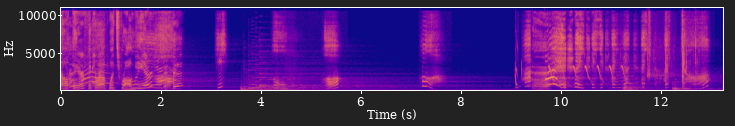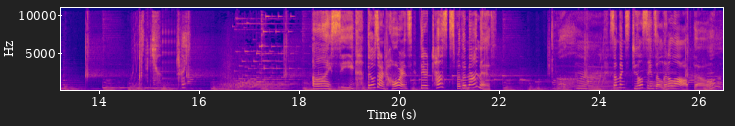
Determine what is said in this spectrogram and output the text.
out there figure out what's wrong here? Huh? I see. Those aren't horns, they're tusks for the mammoth. Hmm, something still seems a little off, though.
